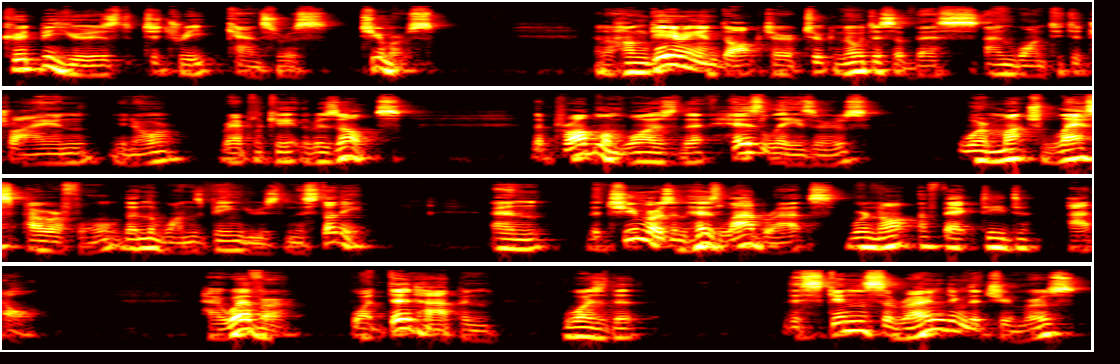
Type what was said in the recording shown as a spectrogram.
could be used to treat cancerous tumors. And a Hungarian doctor took notice of this and wanted to try and, you know, replicate the results. The problem was that his lasers were much less powerful than the ones being used in the study. And the tumors in his lab rats were not affected at all. However, what did happen was that the skin surrounding the tumors,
